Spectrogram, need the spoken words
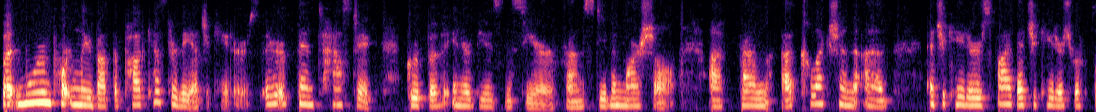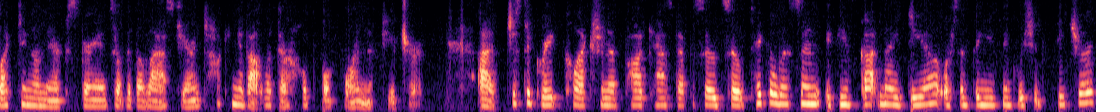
But more importantly about the podcast are the educators. They're a fantastic group of interviews this year from Stephen Marshall, uh, from a collection of educators, five educators reflecting on their experience over the last year and talking about what they're hopeful for in the future. Uh, just a great collection of podcast episodes. So take a listen. If you've got an idea or something you think we should feature,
